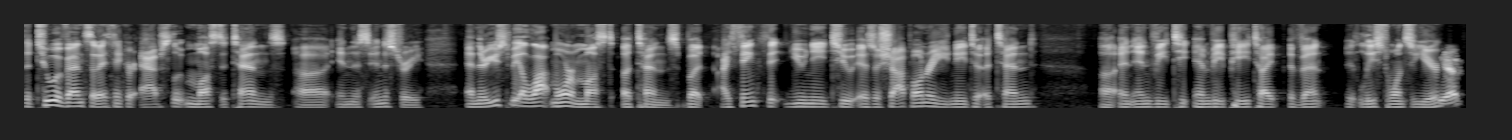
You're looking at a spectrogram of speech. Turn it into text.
the two events that I think are absolute must attends uh, in this industry. And there used to be a lot more must attends, but I think that you need to, as a shop owner, you need to attend uh, an NVT, MVP type event at least once a year. Yep.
